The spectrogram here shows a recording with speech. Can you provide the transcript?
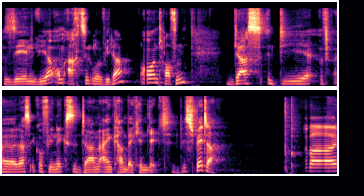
sehen wir um 18 Uhr wieder und hoffen, dass die, äh, das Ecophoenix dann ein Comeback hinlegt. Bis später. Bye bye.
